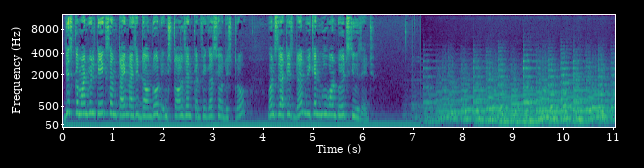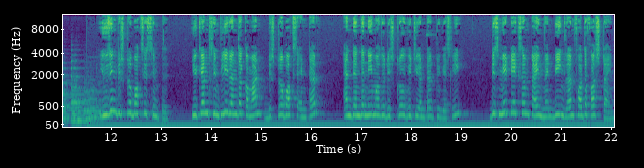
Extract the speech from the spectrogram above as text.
This command will take some time as it downloads installs and configures your distro. Once that is done we can move on to its usage Using DistroBox is simple. You can simply run the command distrobox enter and then the name of the distro which you entered previously. This may take some time when being run for the first time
